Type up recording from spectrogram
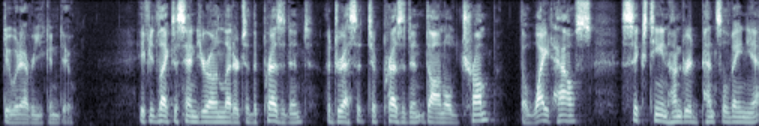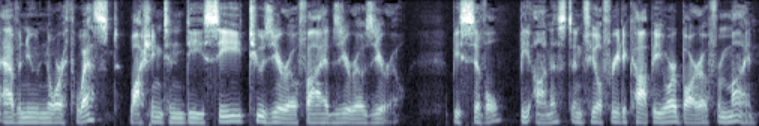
do whatever you can do. If you'd like to send your own letter to the president, address it to President Donald Trump, the White House, 1600 Pennsylvania Avenue Northwest, Washington, D.C. 20500. Be civil, be honest, and feel free to copy or borrow from mine.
